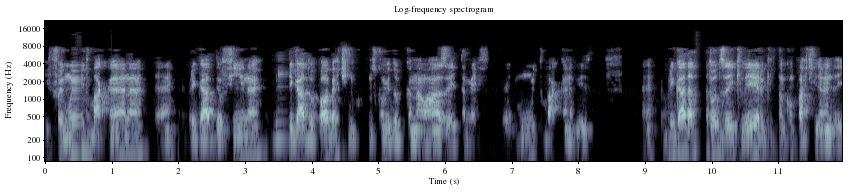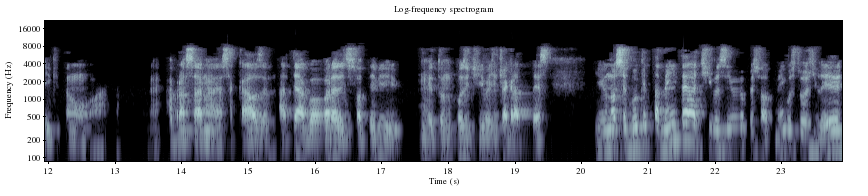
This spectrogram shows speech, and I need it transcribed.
e foi muito bacana. É. Obrigado, Delfina. Obrigado, Robert, nos convidou para o canal Asa e também foi muito bacana mesmo. É. Obrigado a todos aí que leram, que estão compartilhando aí, que estão né, abraçaram essa causa. Até agora a gente só teve um retorno positivo, a gente agradece. E o nosso e-book está bem interativo, assim, pessoal, bem gostoso de ler,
